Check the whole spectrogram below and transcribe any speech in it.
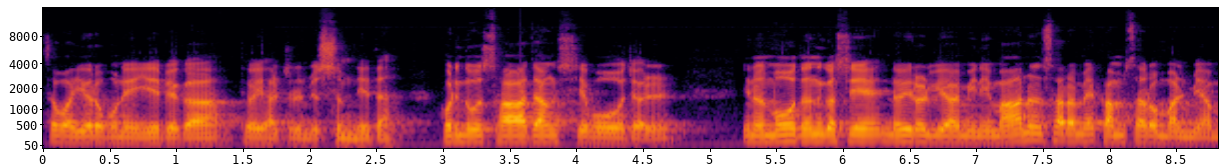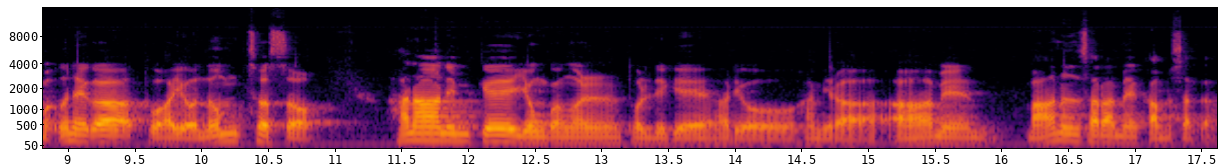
저와 여러분의 예배가 되어야 할 줄 믿습니다. 고린도서 4장 15절 이는 모든 것이 너희를 위함이니 많은 사람의 감사로 말미암아 은혜가 더하여 넘쳐서 하나님께 영광을 돌리게 하려 함이라. 아멘. 많은 사람의 감사가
